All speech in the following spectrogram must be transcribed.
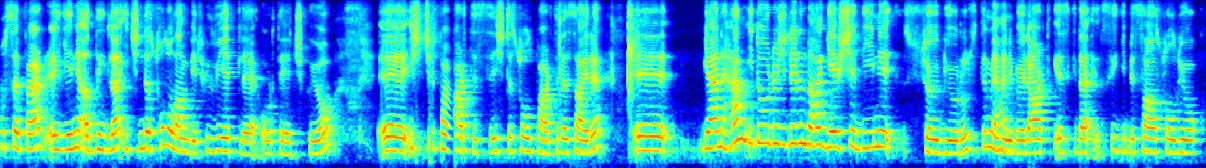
bu sefer e, yeni adıyla içinde sol olan bir hüviyetle ortaya çıkıyor. E, İşçi Partisi, işte Sol Parti vesaire. yani hem ideolojilerin daha gevşediğini söylüyoruz değil mi? Hani böyle artık eskisi gibi sağ sol yok.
